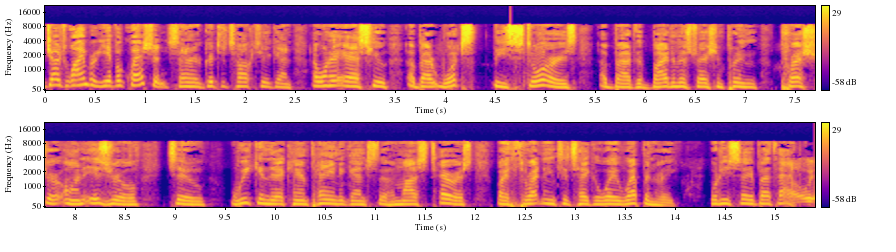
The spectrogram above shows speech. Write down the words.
Judge Weinberg, you have a question. Senator, good to talk to you again. I want to ask you about what's these stories about the Biden administration putting pressure on Israel to weaken their campaign against the Hamas terrorists by threatening to take away weaponry. What do you say about that? Oh,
